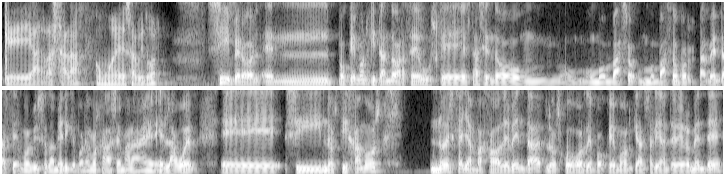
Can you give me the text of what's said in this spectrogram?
que arrasará, como es habitual. Sí, pero el, Pokémon, quitando Arceus, que está siendo un, bombazo, un bombazo por las ventas que hemos visto también y que ponemos cada semana en la web, eh, si nos fijamos, no es que hayan bajado de ventas los juegos de Pokémon que han salido anteriormente,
